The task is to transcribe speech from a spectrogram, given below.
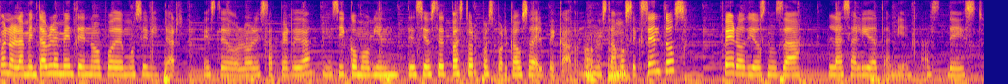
bueno, lamentablemente no podemos evitar este dolor, esta pérdida. Y así como bien decía usted, pastor, pues por causa del pecado, ¿no? No estamos exentos, pero Dios nos da la salida también de esto.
